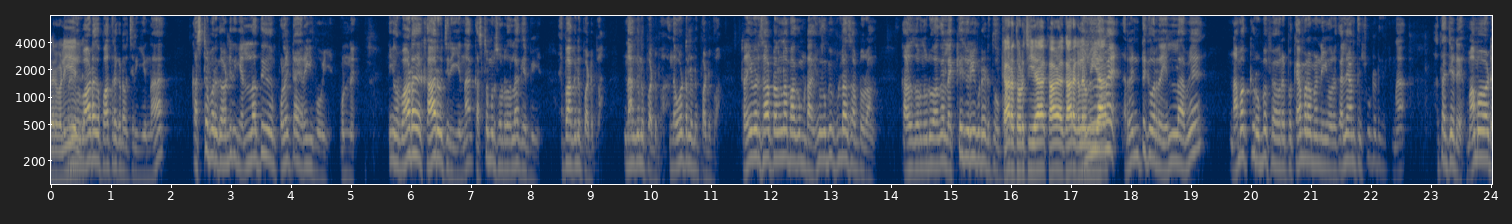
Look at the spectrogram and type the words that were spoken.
வேற வழியே வாடகை பாத்திர கடை வச்சிருக்கீங்கன்னா கஸ்டமருக்கு வேண்டி நீங்கள் எல்லாத்தையும் பொலைட்டாக இறங்கி போவீங்க. ஒன்று நீங்கள் ஒரு வாடகை கார் வச்சிருக்கீங்கன்னா கஸ்டமர் சொல்கிறதெல்லாம் கேட்பீங்க இப்போ பாட்டுப்பா நாங்கன்னு பாட்டுப்பா அந்த ஹோட்டலில் பாட்டுப்பா. டிரைவர் சாப்பிட்டாங்கலாம் பார்க்க மாட்டாங்க. இவங்க போய் ஃபுல்லாக சாப்பிட்டு வருவாங்க. கதை திறந்து விடுவாங்க லக்கேஜ் வரையும் கூட எடுத்து காரை தொடச்சியா கா காரை கலவுனியா எல்லாமே ரெண்ட்டுக்கு வர்ற எல்லாமே நமக்கு ரொம்ப ஃபேவர் இப்போ கேமராமேன் நீங்கள் ஒரு கல்யாணத்துக்கு ஷூட் எடுக்கிறீங்கன்னா அத்தாச்சேடு மாமாவோட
